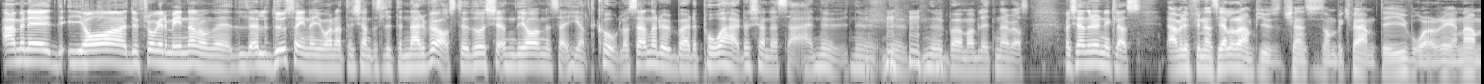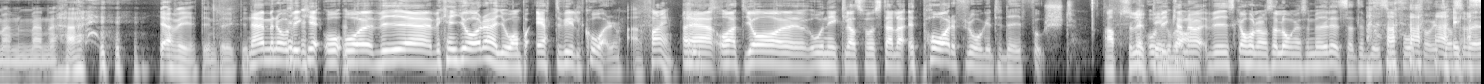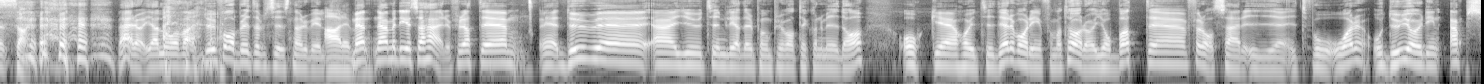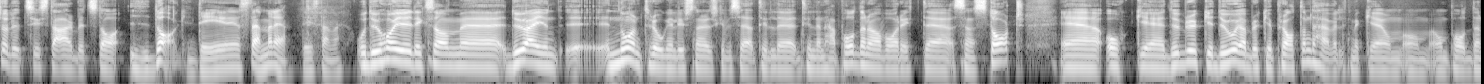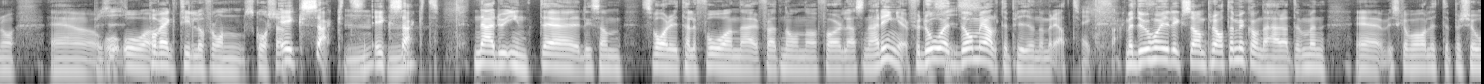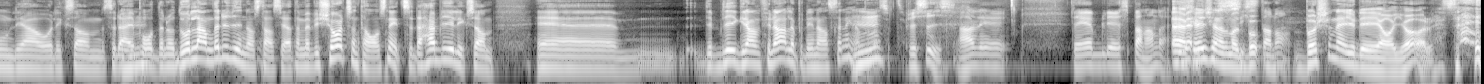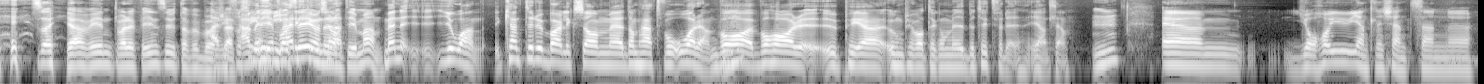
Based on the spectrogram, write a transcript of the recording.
Ja, men, eh, ja, du frågade mig innan om, det- eller du sa innan Johan att det kändes lite nervöst, då kände jag mig så här helt cool. Och sen när du började på här, då kände jag så här, äh, nu, nu, nu, nu börjar man bli lite nervös. Vad känner du Niklas? Ja men det finansiella rampljuset känns ju som bekvämt, det är ju vår arena men, men här, jag vet inte riktigt. Nej men och vi, kan, och, och vi, eh, vi kan göra det här Johan på ett villkor. Uh, fine, Eh, och att jag och Niklas får ställa ett par frågor till dig först. Absolut, och det vi, går kan, bra. vi ska hålla dem så långa som möjligt så att det blir så få frågor till oss. Exakt. Nej då, jag lovar. Du får avbryta precis när du vill. Ja, men, nej, men det är så här, för att eh, eh, du eh, är ju teamledare på en privatekonomi idag och eh, har ju tidigare varit informatör och har jobbat eh, för oss här i, i två år. Och du gör ju din absolut sista arbetsdag idag. Det stämmer det, det stämmer. Och du har ju liksom, eh, du är ju en eh, enormt trogen lyssnare ska vi säga till, det, till den här podden och har varit eh, sen start. Eh, och eh, du, brukar, du och jag brukar prata om det här väldigt mycket om, om, om podden och, eh, och, och På väg till och från Skårsa. Exakt, Mm, exakt. När du inte liksom svarar i telefon när, för att någon av föreläsarna ringer, för då, De är alltid prio nummer ett. Exakt. Men du har ju liksom pratat mycket om det här att men, eh, vi ska vara lite personliga och liksom sådär Mm. i podden och då landade vi någonstans i att men vi kör ett sånt här avsnitt så det här blir ju liksom eh, det blir grand finale på din anställning här på Mm, något sätt. precis. Ja, det, det blir spännande. Jag kan ju känna som att dagen. börsen är ju det jag gör, så, jag vet inte vad det finns utanför börsen. vi får se. men vi får se under den här timman. Men eh, Johan, kan inte du bara liksom eh, de här två åren, vad, Mm. vad har UP Ung Privatekonomi betytt för dig egentligen? Mm. Ehm, jag har ju egentligen känt sen, eh,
